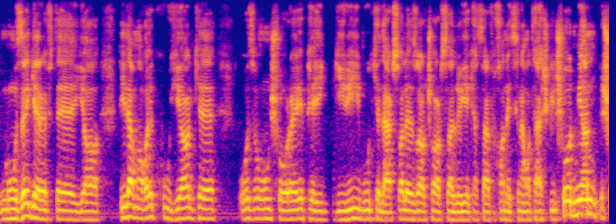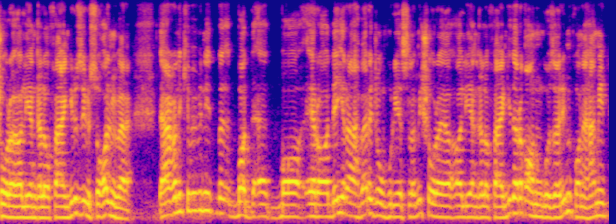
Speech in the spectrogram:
موزه گرفته یا دیدم آقای کوهیان که عضو اون شورای پیگیری بود که در سال 1401 از طرف خانه سینما تشکیل شد میان شورای عالی انقلاب فرهنگی رو زیر سوال می‌برن. در حالی که ببینید با, با اراده رهبر جمهوری اسلامی شورای عالی انقلاب فرهنگی داره قانونگذاری می‌کنه. همین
